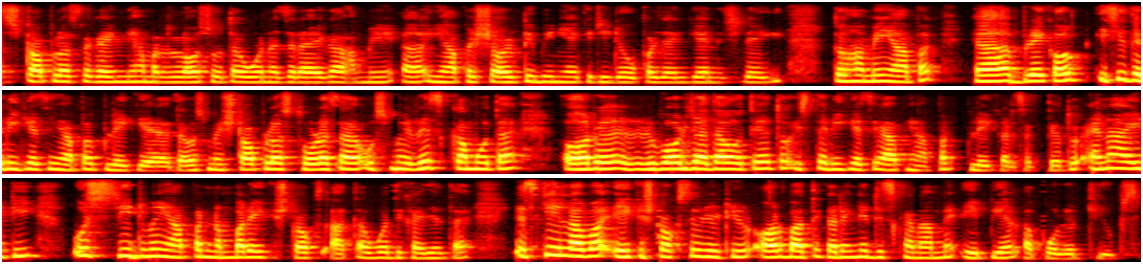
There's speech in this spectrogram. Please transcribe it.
स्टॉप लॉस लगाएँगे, हमारा लॉस होता हुआ नज़र आएगा। हमें यहाँ पर श्योरिटी भी नहीं है कि चीज़ें ऊपर जाएँगी या नीचे जाएगी तो हमें यहाँ पर ब्रेकआउट इसी तरीके से यहाँ पर प्ले किया जाता है। उसमें स्टॉप लॉस थोड़ा सा उसमें रिस्क कम होता है और रिवॉर्ड ज़्यादा होते हैं तो इस तरीके से आप यहाँ पर प्ले कर सकते हो। तो एनआईटी उस चीज़ में यहाँ पर नंबर एक स्टॉक्स आता हुआ दिखाई देता है। इसके अलावा एक स्टॉक से रिलेटेड और बातें करेंगे, जिसका नाम है APL Apollo Tubes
